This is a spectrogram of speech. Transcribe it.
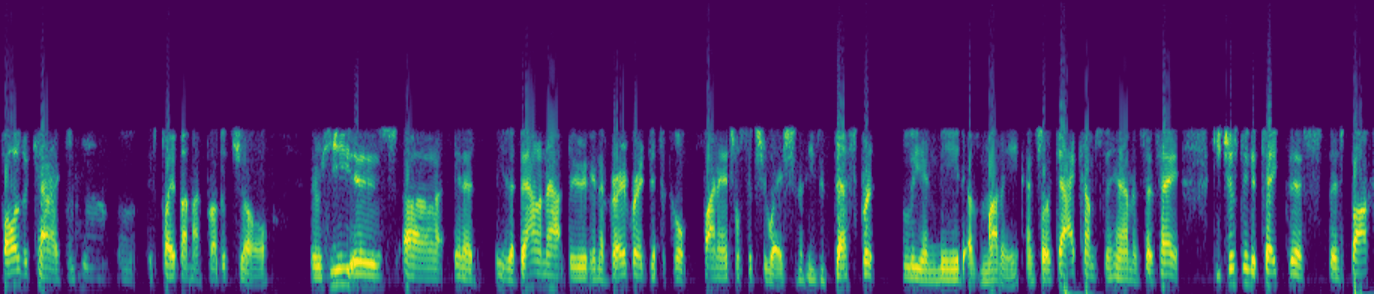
follows a character who is played by my brother Joel, who he is uh, in a he's a down and out dude in a very very difficult financial situation, and he's desperately in need of money. And so a guy comes to him and says, "Hey, you just need to take this this box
